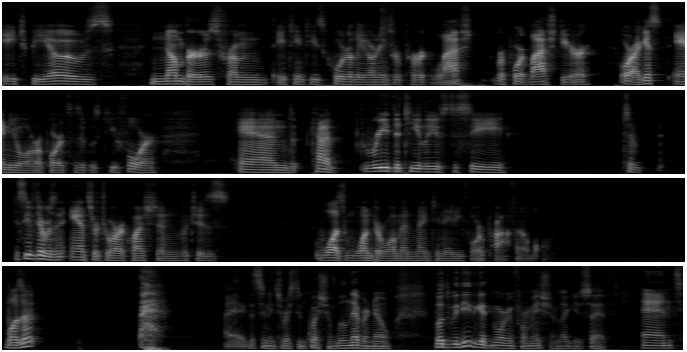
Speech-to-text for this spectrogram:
HBO's numbers from AT&T's quarterly earnings report last report last year, or I guess annual reports as it was Q4, and kind of read the tea leaves to see to see if there was an answer to our question, which is was Wonder Woman 1984 profitable? Was it? That's an interesting question. We'll never know. But we did get more information, like you said. And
